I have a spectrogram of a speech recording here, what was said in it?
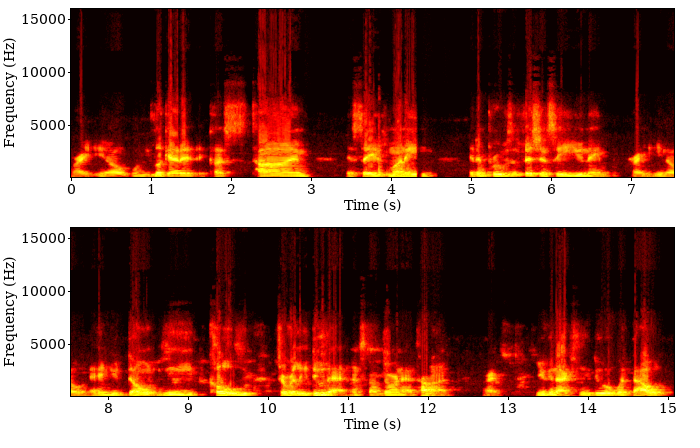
right? You know, when you look at it, it cuts time, it saves money, it improves efficiency, you name it, right? You know, and you don't need code to really do that and stuff during that time, right? You can actually do it without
